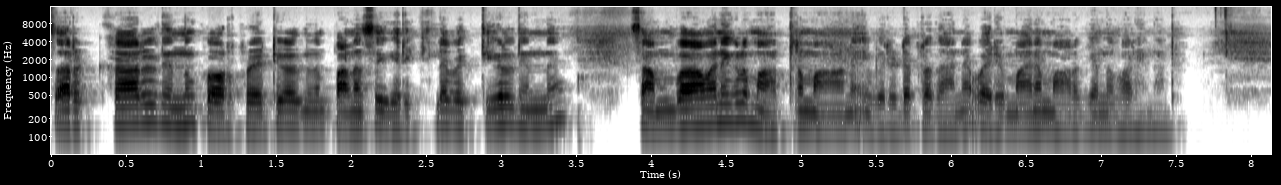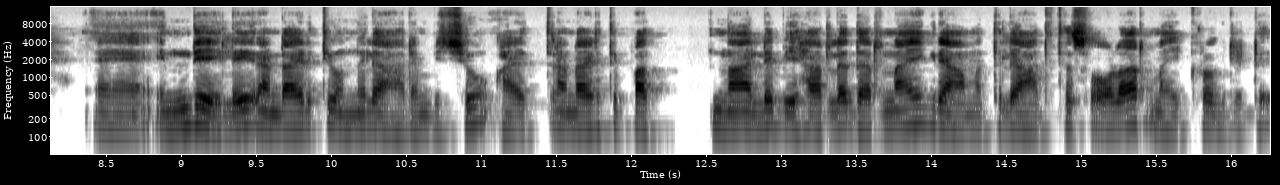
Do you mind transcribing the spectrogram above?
സർക്കാരിൽ നിന്നും കോർപ്പറേറ്റുകളിൽ നിന്നും പണം സ്വീകരിക്കില്ല വ്യക്തികളിൽ നിന്ന് സംഭാവനകൾ മാത്രമാണ് ഇവരുടെ പ്രധാന വരുമാന മാർഗം എന്ന് പറയുന്നത്. ഇന്ത്യയിൽ രണ്ടായിരത്തി ഒന്നിൽ ആരംഭിച്ചു. ആയിരത്തി രണ്ടായിരത്തി പതിനാലിൽ ബീഹാറിലെ ധർണായി ഗ്രാമത്തിൽ ആദ്യത്തെ സോളാർ മൈക്രോ ഗ്രിഡ്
